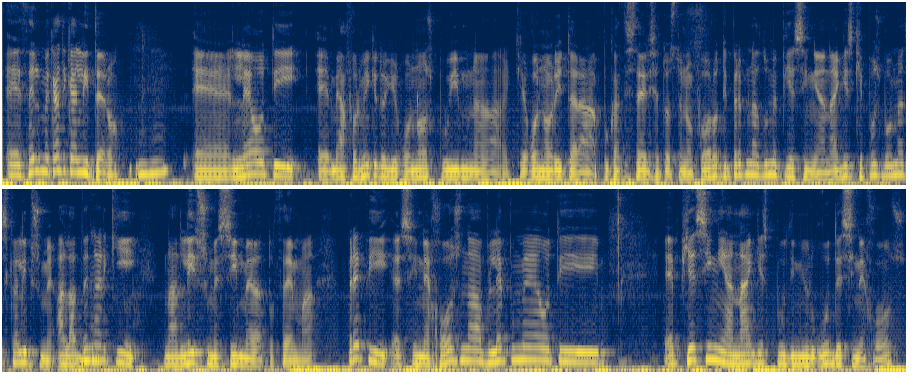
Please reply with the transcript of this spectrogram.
ε, θέλουμε κάτι καλύτερο. Ε, λέω ότι ε, με αφορμή και το γεγονός που ήμουνα και εγώ νωρίτερα που καθυστέρησε το ασθενοφόρο, ότι πρέπει να δούμε ποιες είναι οι ανάγκες και πώς μπορούμε να τις καλύψουμε. Αλλά δεν αρκεί να λύσουμε σήμερα το θέμα. Πρέπει ε, συνεχώς να βλέπουμε ότι ε, ποιες είναι οι ανάγκες που δημιουργούνται συνεχώς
